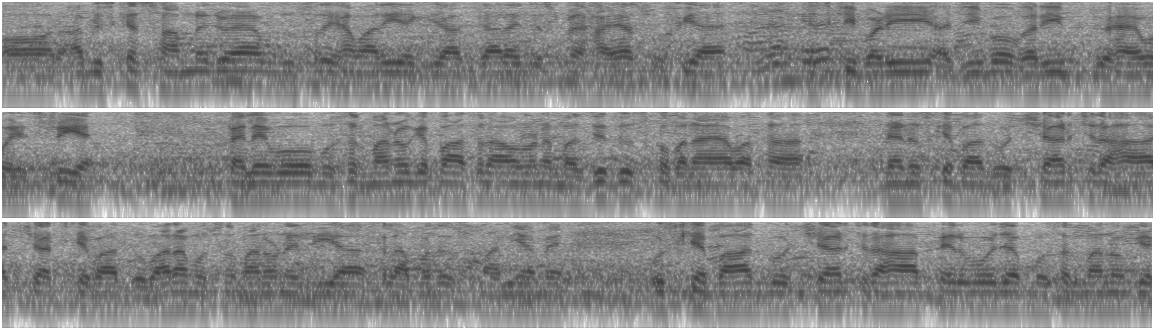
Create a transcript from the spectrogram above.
और अब इसके सामने जो है, वो दूसरी हमारी एक यादगार है जिसमें हया सूफिया है। इसकी बड़ी अजीब व गरीब जो है, वो हिस्ट्री है। पहले वो मुसलमानों के पास रहा, उन्होंने मस्जिद उसको बनाया हुआ था। दैन उसके बाद वो चर्च रहा। चर्च के बाद दोबारा मुसलमानों ने लिया खिलाफत उस्मानिया में। उसके बाद वो चर्च रहा। फिर वो जब मुसलमानों की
